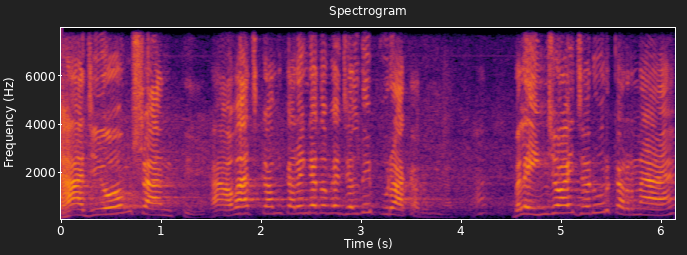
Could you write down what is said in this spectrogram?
हाँ जी, ओम शांति। हाँ आवाज़ कम करेंगे तो मैं जल्दी पूरा करूँगा। हाँ? भले इंजॉय ज़रूर करना है।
